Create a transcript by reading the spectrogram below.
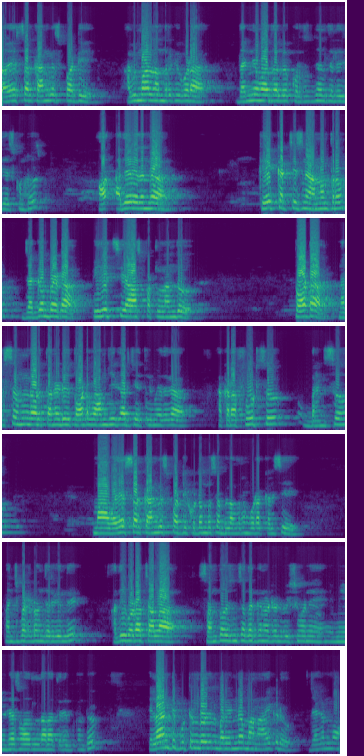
వైఎస్ఆర్ కాంగ్రెస్ పార్టీ అభిమానులందరికీ కూడా ధన్యవాదాలు కృతజ్ఞతలు తెలియజేసుకుంటూ అదేవిధంగా కేక్ కట్ చేసిన అనంతరం జగ్గంపేట పిహెచ్సి హాస్పిటల్ నందు తోట నరసింహం గారు తనడి తోట రామ్జీ గారి చేతుల మీదుగా అక్కడ ఫ్రూట్స్ బ్రెడ్స్ మా వైఎస్ఆర్ కాంగ్రెస్ పార్టీ కుటుంబ సభ్యులందరం కూడా కలిసి పంచిపెట్టడం జరిగింది. అది కూడా చాలా సంతోషించదగినటువంటి విషయం అని మీడియా సోదరుల ద్వారా తెలుపుకుంటూ ఇలాంటి పుట్టినరోజులు మరెన్నో మా నాయకుడు జగన్మోహన్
